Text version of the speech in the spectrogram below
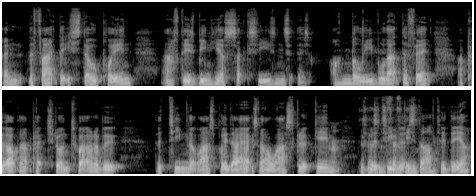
And the fact that he's still playing after he's been here six seasons is unbelievable. That defence. I put up that picture on Twitter about the team that last played Ajax in our last group game hmm. to the team that 2015, started there.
